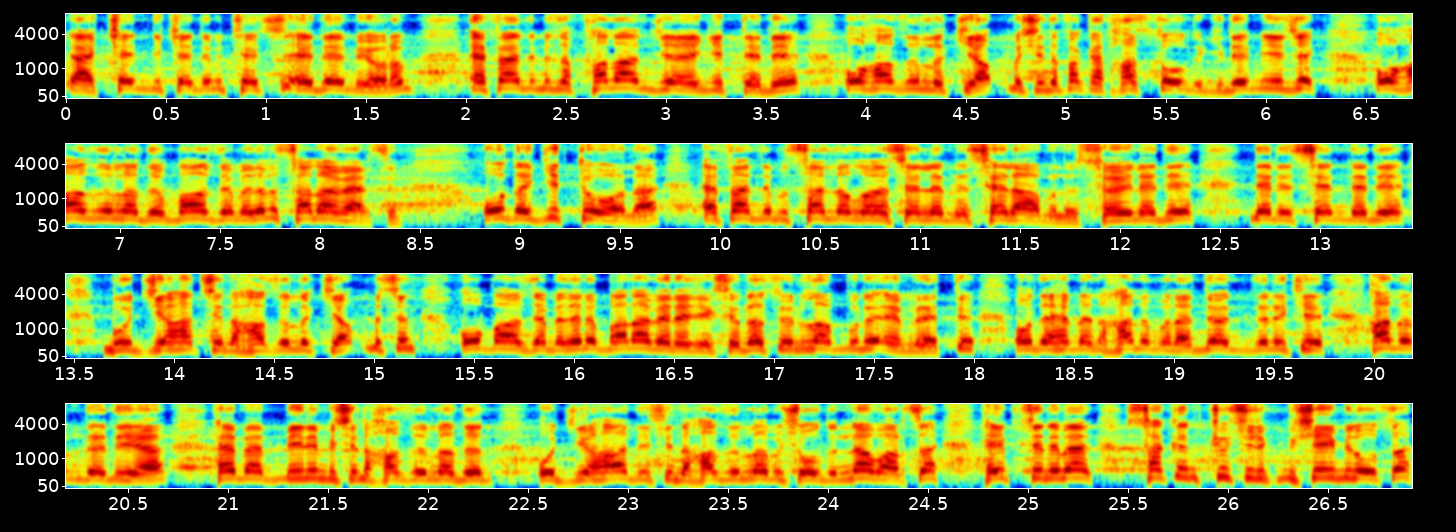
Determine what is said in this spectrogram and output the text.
Yani kendi kendimi teçhiz edemiyorum. Efendimiz'e falancaya git dedi. O hazırlık yapmış idi fakat hasta oldu gidemeyecek. O hazırladığı malzemeleri sana versin. O da gitti ona. Efendimiz sallallahu aleyhi ve sellem'in selamını söyledi. Dedi sen dedi bu cihat için hazırlık yapmışsın. O malzemeleri bana vereceksin. Resulullah bunu emretti. O da hemen hanımına döndü dedi ki hanım dedi ya hemen benim için hazırladığın o cihad için hazırlamış olduğun ne varsa hepsini ver. Sakın küçücük bir şey bile olsa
